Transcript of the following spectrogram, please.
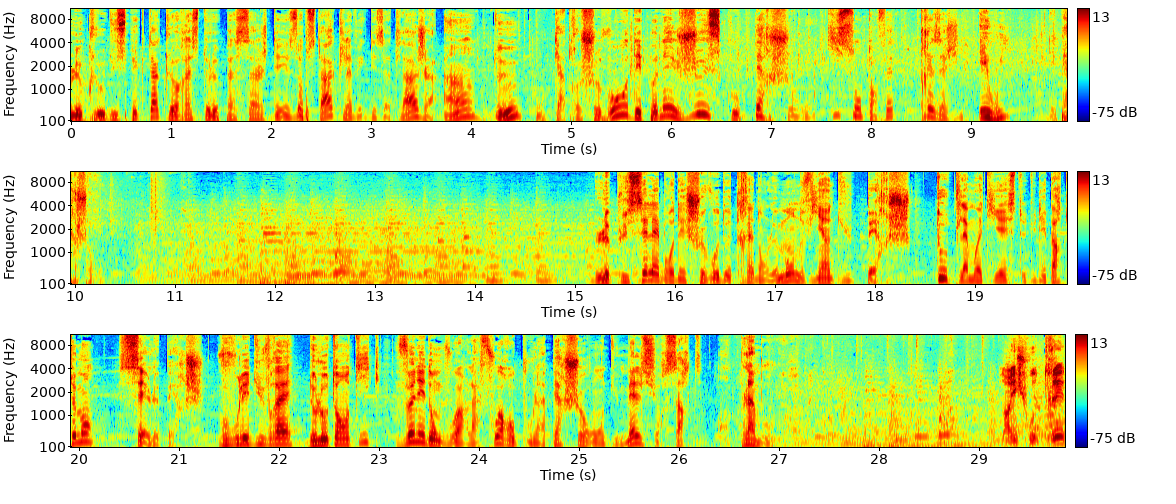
Le clou du spectacle reste le passage des obstacles avec des attelages à 1, 2 ou 4 chevaux, des poneys jusqu'aux percherons, qui sont en fait très agiles. Et oui, les percherons. Le plus célèbre des chevaux de trait dans le monde vient du Perche. Toute la moitié est du département, c'est le Perche. Vous voulez du vrai, de l'authentique? Venez donc voir la foire aux poulains percheron du Mel-sur-Sarthe en plein bourg. Dans les chevaux de trait,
